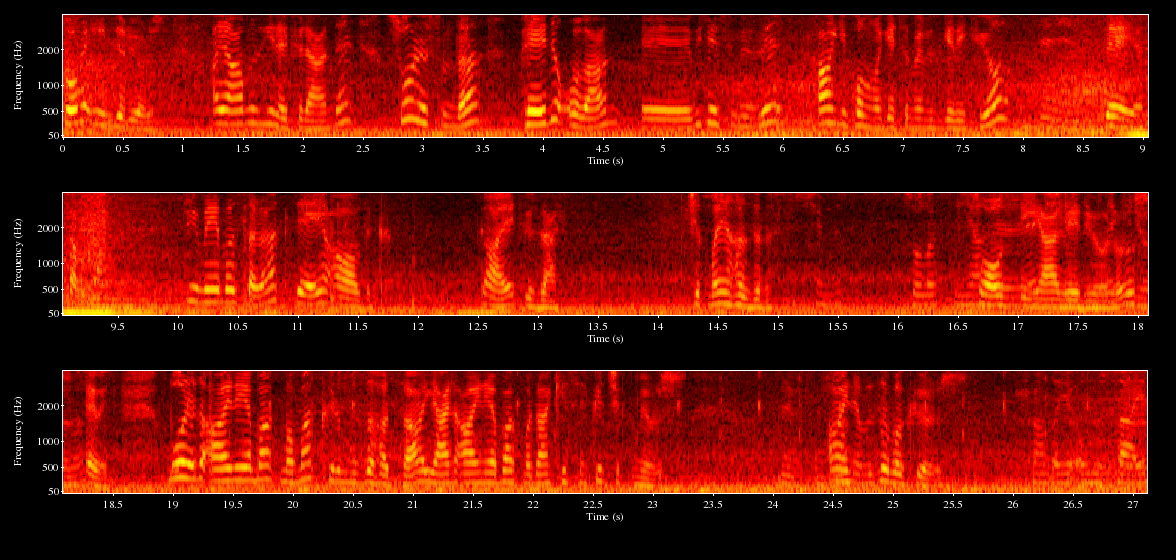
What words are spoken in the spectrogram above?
Sonra indiriyoruz. Ayağımız yine frende. Sonrasında P'de olan e, vitesimizi hangi konuma getirmemiz gerekiyor? D. D'ye tamam. Düğmeye basarak D'ye aldık. Gayet güzel. Çıkmaya hazırız. Şimdi sola sinyal Sol vererek sinyal veriyoruz. gidiyoruz. Evet. Bu arada aynaya bakmamak kırmızı hata. Yani aynaya bakmadan kesinlikle çıkmıyoruz. Evet hocam. Aynamıza bakıyoruz. Şu anda yol müsait.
